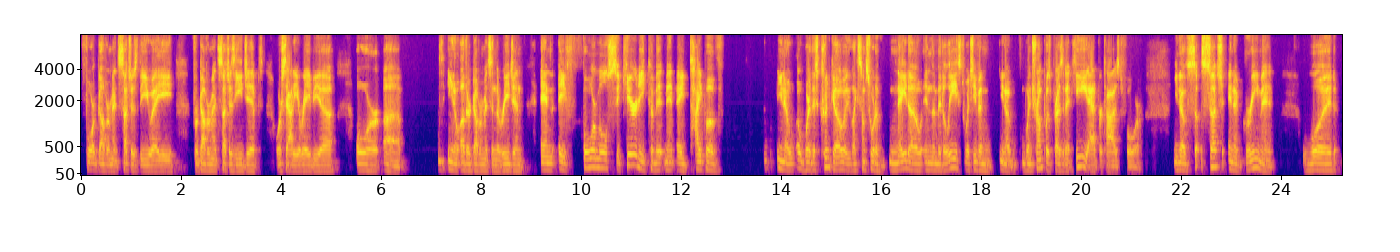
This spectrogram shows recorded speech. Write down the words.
for governments such as the UAE, for governments such as Egypt or Saudi Arabia, or uh, you know other governments in the region, and a formal security commitment, a type of you know where this could go, like some sort of NATO in the Middle East, which even you know when Trump was president, he advertised for. You know, su- such an agreement would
